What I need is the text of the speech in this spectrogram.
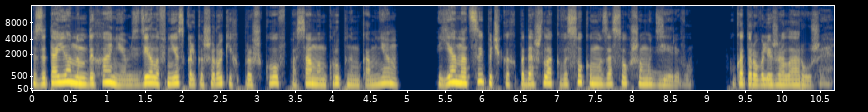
Затаённым дыханием, сделав несколько широких прыжков по самым крупным камням, я на цыпочках подошла к высокому засохшему дереву, у которого лежало оружие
